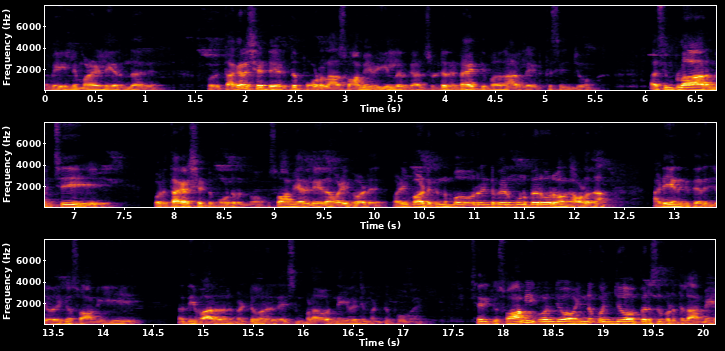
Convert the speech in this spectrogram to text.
வெயிலையும் மழையிலையும் இருந்தார். ஒரு தகர ஷெட்டு எடுத்து போடலாம் சுவாமி வெயிலில் இருக்காருன்னு சொல்லிட்டு ரெண்டாயிரத்தி பதினாறில் எடுத்து செஞ்சோம். அது சிம்பிளாக ஆரம்பித்து ஒரு தகர ஷெட்டு போட்டிருந்தோம். சுவாமி அதிலே தான் வழிபாடு. வழிபாட்டுக்குன்னும் போது ஒரு ரெண்டு பேர் மூணு பேர் வருவாங்க அவ்வளோதான் அடியனுக்கு தெரிஞ்ச வரைக்கும் சுவாமிக்கு தீபாராதனை பண்ணிட்டு ஒரு சிம்பிளாக ஒரு நெய்வேத்தியம் பண்ணிட்டு போவேன். சரிக்கு சுவாமி கொஞ்சம் இன்னும் கொஞ்சம் பெருசுப்படுத்தலாமே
